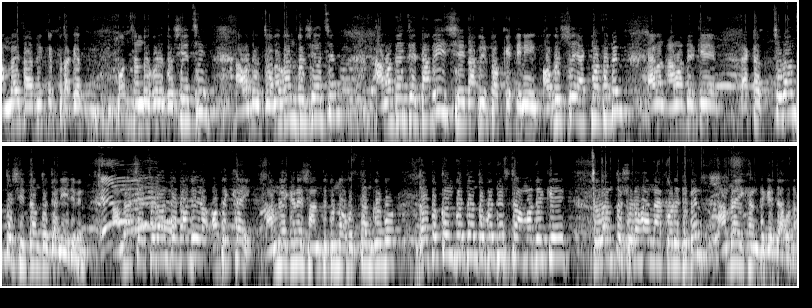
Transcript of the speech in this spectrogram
আমরাই তাদেরকে, তাকে পছন্দ করে বসিয়েছি, আমাদের জনগণ বসিয়েছেন। আমাদের যে দাবি, সেই দাবির পক্ষে তিনি অবশ্যই একমত হবেন এবং আমাদেরকে একটা চূড়ান্ত সিদ্ধান্ত জানিয়ে দেবেন। আমরা সেই চূড়ান্ত দাবির অপেক্ষায় আমরা এখানে শান্তিপূর্ণ অবস্থান করব। যতক্ষণ পর্যন্ত উপদেষ্টা আমাদেরকে চূড়ান্ত সুরাহা না করে দিবেন আমরা এখান থেকে যাব না।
